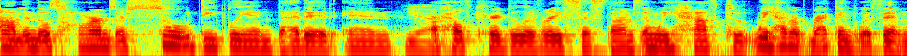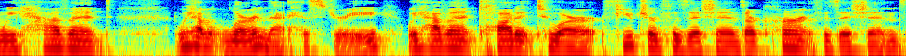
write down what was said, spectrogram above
um, and those harms are so deeply embedded in yeah. our healthcare delivery systems and we have to we haven't reckoned with it and we haven't we haven't learned that history. We haven't taught it to our future physicians, our current physicians.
